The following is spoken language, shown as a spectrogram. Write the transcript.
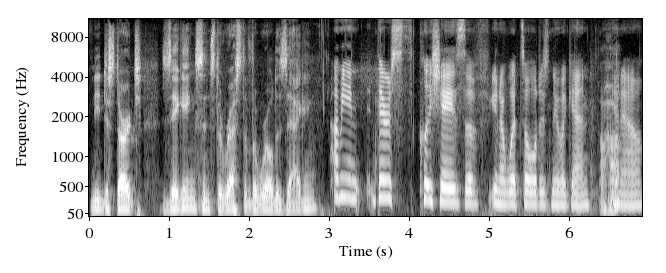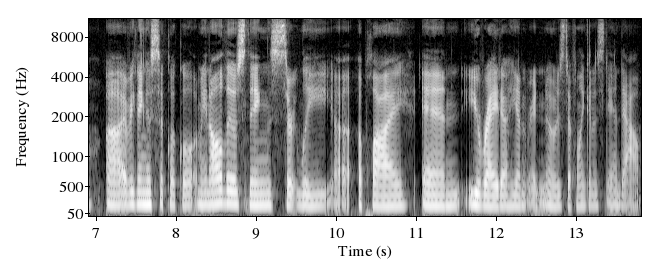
need to start zigging since the rest of the world is zagging? I mean, there's cliches of you know what's old is new again. Uh-huh. You know, uh, everything is cyclical. I mean, all those things certainly uh, apply. And you're right, a handwritten note is definitely going to stand out.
